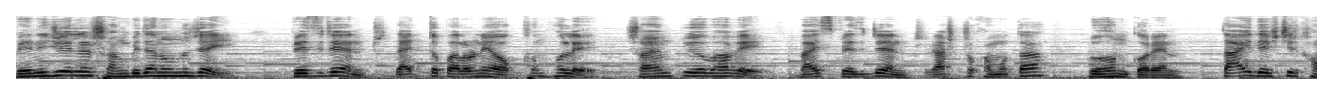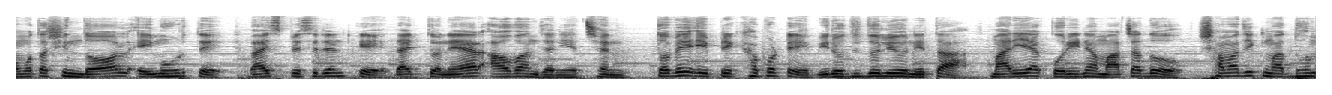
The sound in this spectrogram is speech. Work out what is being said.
ভেনিজুয়েলার সংবিধান অনুযায়ী, প্রেসিডেন্ট দায়িত্ব পালনে অক্ষম হলে স্বয়ংক্রিয়ভাবে ভাইস প্রেসিডেন্ট রাষ্ট্র ক্ষমতা গ্রহণ করেন। তাই দেশটির ক্ষমতাসীন দল এই মুহূর্তে ভাইস প্রেসিডেন্টকে দায়িত্ব নেয়ার আহ্বান জানিয়েছেন। তবে এই প্রেক্ষাপটে বিরোধী দলীয় নেতা মারিয়া করিনা মাচাদো সামাজিক মাধ্যম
